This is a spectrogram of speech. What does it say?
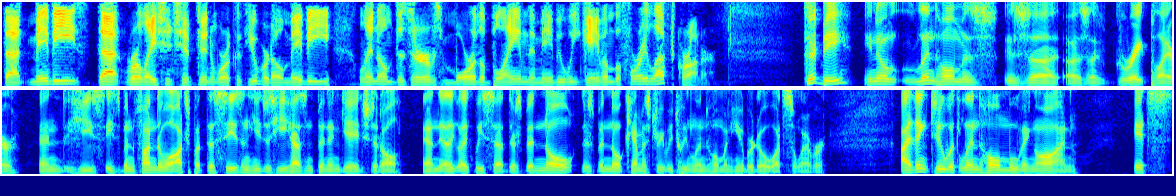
that maybe that relationship didn't work with Huberdeau. Maybe Lindholm deserves more of the blame than maybe we gave him before he left Croner. Could be. You know, Lindholm is is uh, is a great player, and he's he's been fun to watch. But this season, he just he hasn't been engaged at all. And uh, like we said, there's been no there's been no chemistry between Lindholm and Huberdeau whatsoever. I think too with Lindholm moving on, it's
